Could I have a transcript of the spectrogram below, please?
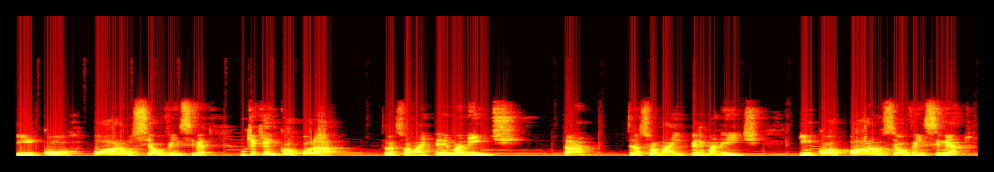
incorporam-se ao vencimento. O que é incorporar? Transformar em permanente, tá? Transformar em permanente. Incorporam-se ao vencimento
